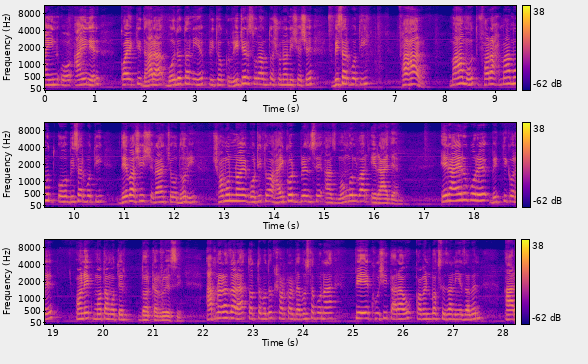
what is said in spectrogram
আইন ও আইনের কয়েকটি ধারা বৈধতা নিয়ে পৃথক রিটের চূড়ান্ত শুনানি শেষে বিচারপতি ফাহার মাহমুদ, ফারাহ মাহমুদ ও বিচারপতি দেবাশিস রায় চৌধুরী সমন্বয়ে গঠিত হাইকোর্ট বেঞ্চে আজ মঙ্গলবার এ রায় দেন। এ রায়ের উপরে ভিত্তি করে অনেক মতামতের দরকার রয়েছে। আপনারা যারা তত্ত্বাবধায়ক সরকার ব্যবস্থাপনা পেয়ে খুশি তারাও কমেন্ট বক্সে জানিয়ে যাবেন। আর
